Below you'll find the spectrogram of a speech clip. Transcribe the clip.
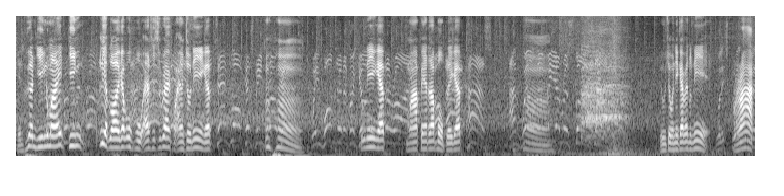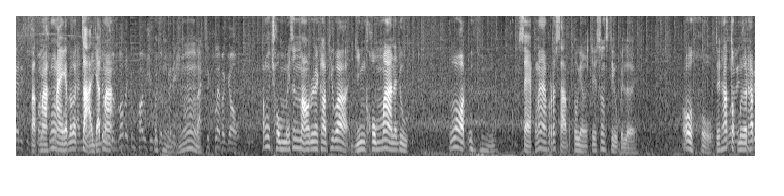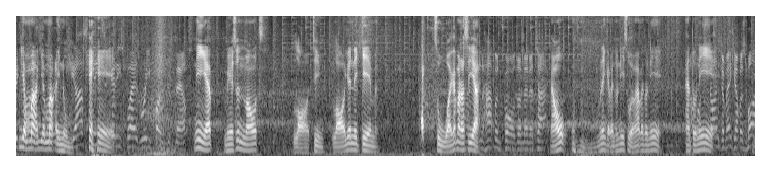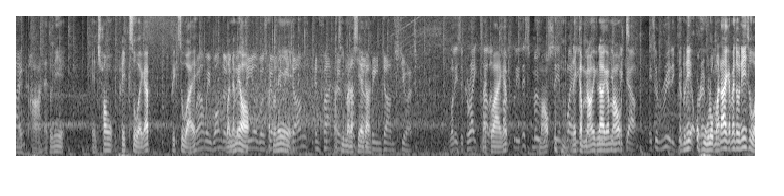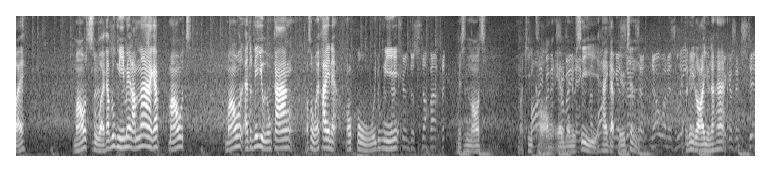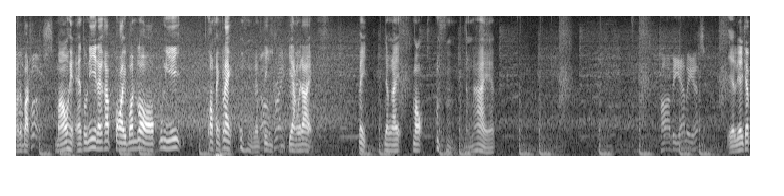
เห็นเพื่อนยิงรู้ไหมยิงเรียบร้อยครับ โอ้โห แอสซิสต์แรกของแอนโทนีครับอื้อหือดูนี่ครับ มาเป็นระบบเลยครับ ดูจังหวะนี้ครับแอนโทนี่รากตัดมาข้างในครับแล้วก็จ่ายยัดมา ต้องชมเมสันเมาส์ด้วยนะครับ ที่ว่ายิงคมมากนะดูลอดแสกหน้าผู้รักษาประตูอย่างเจสันสติลไปเลย โอ้โหเตนฮากตบมือครับเยี่ยมมากเยี่ยมมากไอ้หนุ่มเฮ้นี่ครับเมสันเมาส์หล่อจริงหล่อยันในเกมสวยครับมาเลเซียแมวเล่นกับแอนโทนี่สวยมากแอนโทนี่ แอนโทนีไม่ผ่านแอนโทนีเห็นช่องพลิกสวยครับพลิกสวยบอลยังไม่ออกอัอัลลโตโตนี่นี่มามาที่ที่มามาเลเลเซีเซียยก่ก่ออนนแม็กควายครับเมาส์เล่นกับเมาส์อีกแล้วครับเมาส์แอนโทนีโอ้โหหลบมาได้ครับแอนโทนีสวยเมาส์สวยครับลูกนี้ไม่ล้ำหน้าครับเมาส์เมาส์แอนโทนีอยู่ตรงกลางเอาส่งให้ใครเนี่ยโอ้โหลูกนี้เมสันเมาส์ มาที่ของเอลยานุซี่ให้กับเอริกสันแอนโทนีรออยู่นะฮะอัตบัตเมาส์เห็นแอนโทนีเลยครับ ปล่อยบอลหลอกลูกนี้ความแข็งแกร่งอื้อหือแรมตี้ยังไม่ได้ไม่ยังไงเมาส์อื้อหือยังได้ครับเอเลียนครับ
